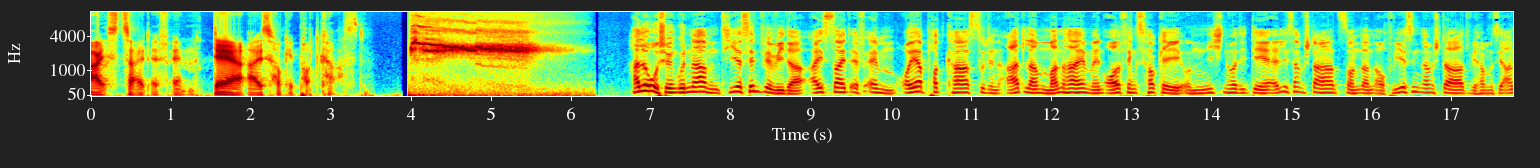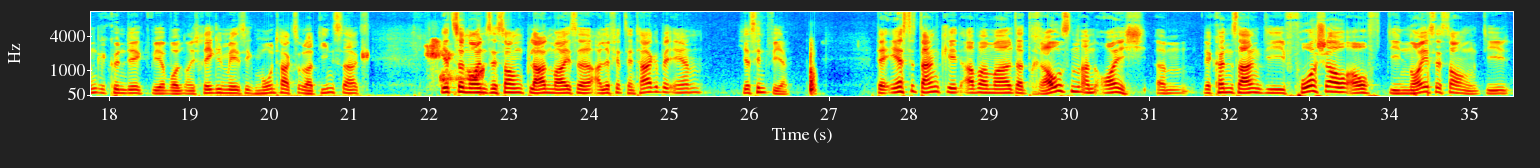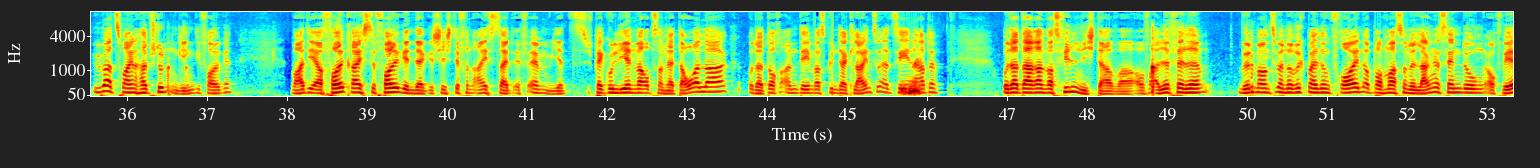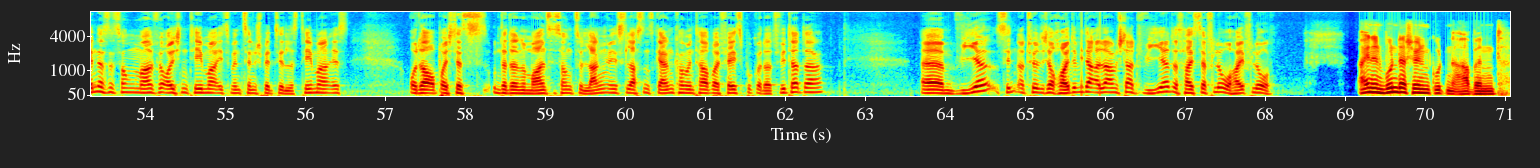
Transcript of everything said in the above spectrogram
Eiszeit FM, der Eishockey-Podcast. Hallo, schönen guten Abend. Hier sind wir wieder. Eiszeit FM, euer Podcast zu den Adlern Mannheim and All Things Hockey. Und nicht nur die DRL ist am Start, sondern auch wir sind am Start. Wir haben es ja angekündigt. Wir wollen euch regelmäßig montags oder dienstags jetzt zur neuen Saison planweise alle 14 Tage beehren. Hier sind wir. Der erste Dank geht aber mal da draußen an euch. Ähm, wir können sagen, die Vorschau auf die neue Saison, die über zweieinhalb Stunden ging, die Folge, war die erfolgreichste Folge in der Geschichte von Eiszeit FM. Jetzt spekulieren wir, ob es an der Dauer lag oder doch an dem, was Günter Klein zu erzählen mhm. hatte oder daran, was Phil nicht da war. Auf alle Fälle würden wir uns über eine Rückmeldung freuen, ob auch mal so eine lange Sendung auch während der Saison mal für euch ein Thema ist, wenn es ein spezielles Thema ist oder ob euch das unter der normalen Saison zu lang ist, lasst uns gerne einen Kommentar bei Facebook oder Twitter da. Ähm, wir sind natürlich auch heute wieder alle am Start. Wir, das heißt der Flo. Hi Flo. Einen wunderschönen guten Abend.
